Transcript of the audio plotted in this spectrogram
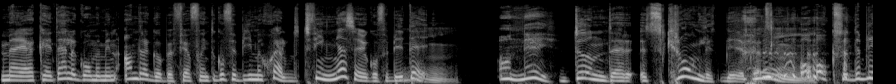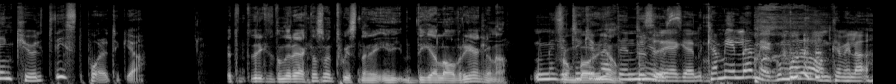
Men jag kan inte heller gå med min andra gubbe för jag får inte gå förbi mig själv. Då tvingas jag ju gå förbi dig. Åh nej. Dunderskrångligt blir det plötsligt. Och också det blir en kul twist på det tycker jag. Vet inte riktigt om det räknas som en twist när det är en del av reglerna. Men jag Från tycker med början. att det är en ny Precis. regel. Camilla är med, god morgon Camilla.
